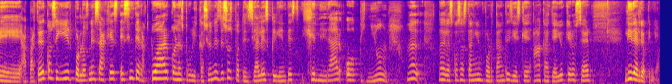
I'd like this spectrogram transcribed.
eh, aparte de conseguir por los mensajes, es interactuar con las publicaciones de esos potenciales clientes, generar opinión. Una, de las cosas tan importantes y es que, ah, Katia, yo quiero ser líder de opinión.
